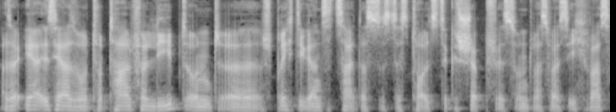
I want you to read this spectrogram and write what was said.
also er ist ja so total verliebt und äh, spricht die ganze Zeit, dass es das tollste Geschöpf ist und was weiß ich was.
